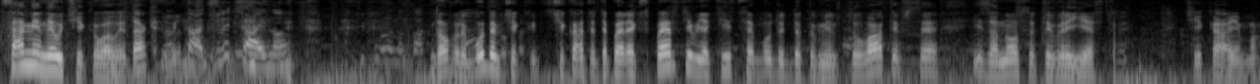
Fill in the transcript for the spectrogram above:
Самі не очікували, так? Ну так, звичайно. Очікували на 20 Добре, будемо чек- чекати тепер експертів, які це будуть документувати все і заносити в реєстри. Чекаємо.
